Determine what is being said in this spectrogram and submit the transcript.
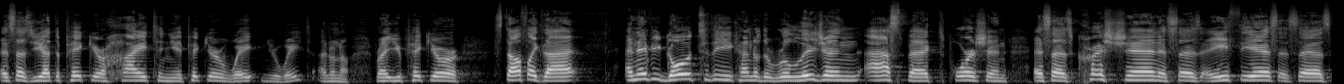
it says you have to pick your height and you pick your weight, your weight? I don't know, right? You pick your stuff like that and if you go to the kind of the religion aspect portion, it says Christian, it says atheist, it says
